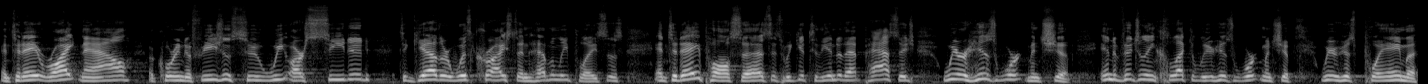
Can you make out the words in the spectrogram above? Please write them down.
And today, right now, according to Ephesians 2, we are seated together with Christ in heavenly places. And today, Paul says, as we get to the end of that passage, we are his workmanship. Individually and collectively, we are his workmanship. We are his poema,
